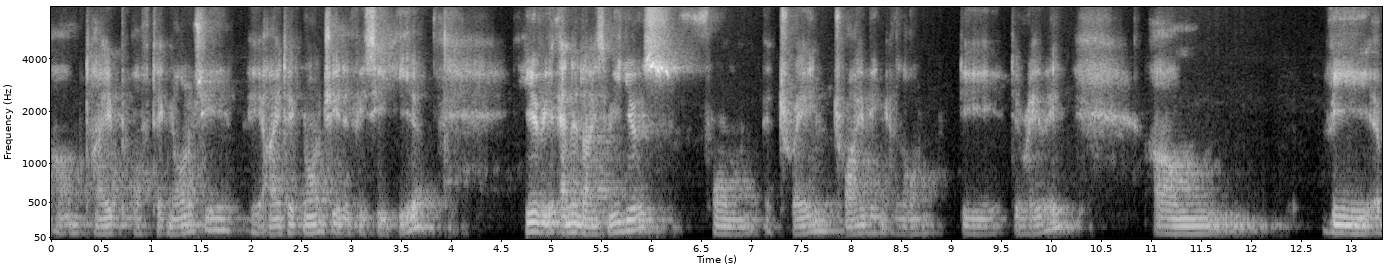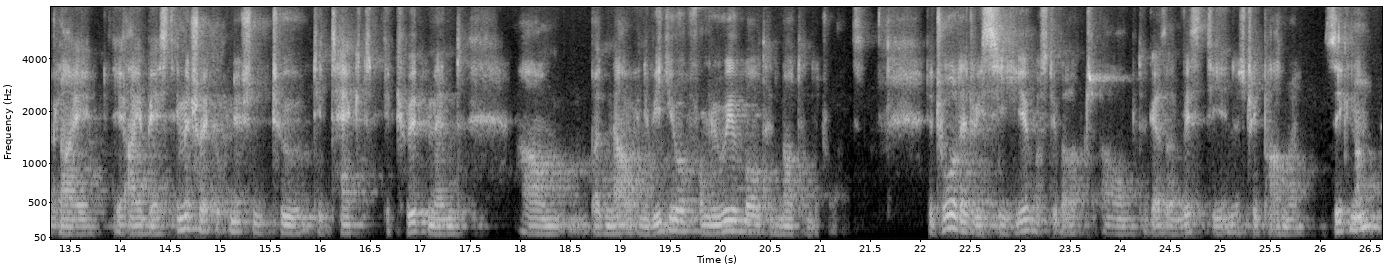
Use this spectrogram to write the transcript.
um, type of technology, AI technology that we see here. Here we analyze videos from a train driving along the, the railway. Um, we apply AI-based image recognition to detect equipment, um, but now in a video from the real world and not in the drawings. The tool that we see here was developed um, together with the industry partner Signon,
